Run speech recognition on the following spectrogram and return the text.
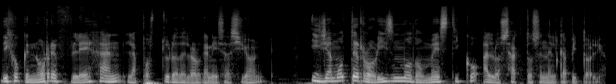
dijo que no reflejan la postura de la organización y llamó terrorismo doméstico a los actos en el Capitolio.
